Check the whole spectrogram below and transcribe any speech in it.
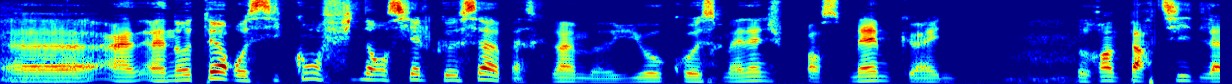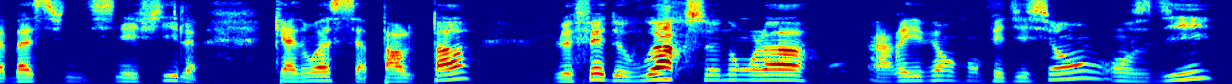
euh, un, un, auteur aussi confidentiel que ça, parce que quand même Yoko Osmanen, je pense même qu'à une grande partie de la base cinéphile canoise, ça parle pas. Le fait de voir ce nom-là arriver en compétition, on se dit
